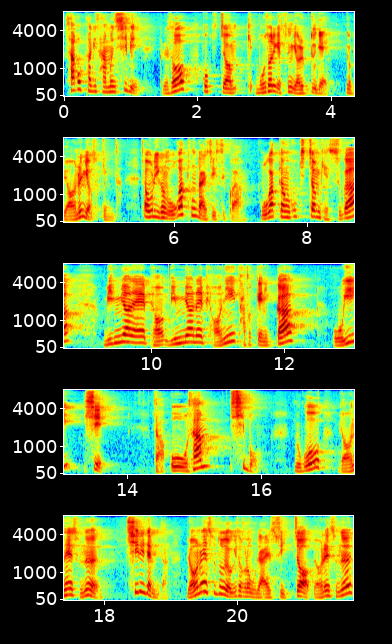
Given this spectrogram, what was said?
4 곱하기 3은 12. 그래서 꼭지점 모서리 개수는 12개, 면은 6개입니다. 자, 우리 그럼 오각형도 알 수 있을 거야. 오각형은 꼭지점 개수가 밑면의 변, 밑면의 변이 5개니까 5, 2, 10. 자, 5, 3, 15. 그리고 면의 수는 7이 됩니다. 면의 수도 여기서 그럼 우리 알 수 있죠. 면의 수는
